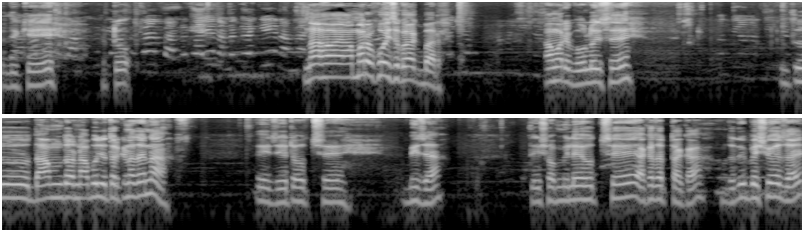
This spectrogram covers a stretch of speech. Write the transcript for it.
এদিকে একটু না হয় আমারও কইছে কয়েকবার। আমারই ভুল হয়েছে কিন্তু দাম দর না বুঝে তো আর কেনা যায় না। এই যে এটা হচ্ছে ভিজা। তো এই সব মিলে হচ্ছে এক হাজার টাকা। যদি বেশি হয়ে যায়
